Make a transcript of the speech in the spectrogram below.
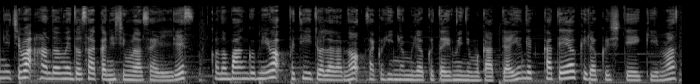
んにちは。ハンドメイド作家西村さゆりです。この番組はプティとララの作品の魅力と夢に向かって歩んでいく過程を記録していきます。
